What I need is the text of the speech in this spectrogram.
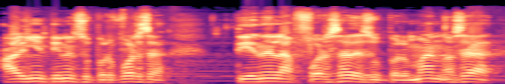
Alguien tiene super fuerza. Tiene la fuerza de Superman. O sea,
